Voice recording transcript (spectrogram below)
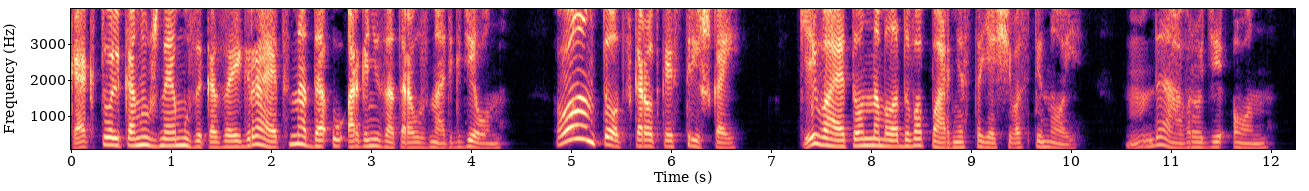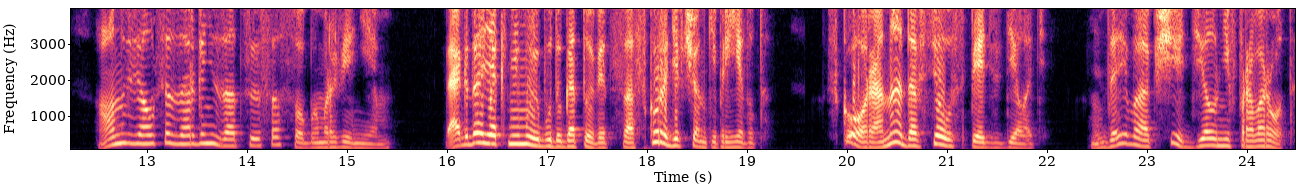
Как только нужная музыка заиграет, надо у организатора узнать, где он. Вон тот с короткой стрижкой!» Кивает он на молодого парня, стоящего спиной. «Да, вроде он». Он взялся за организацию с особым рвением. «Тогда я к нему и буду готовиться. Скоро девчонки приедут». «Скоро, надо все успеть сделать». Да и вообще, дел не в проворот.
